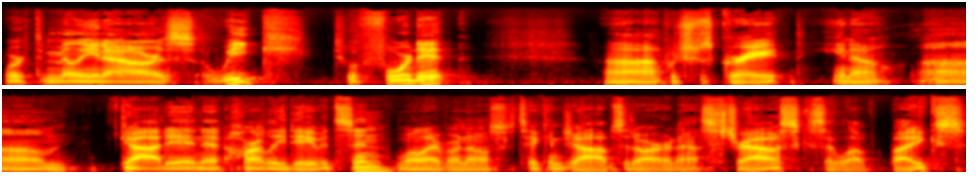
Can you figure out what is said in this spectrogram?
worked a million hours a week to afford it, uh, which was great. You know, um, got in at Harley Davidson while everyone else was taking jobs at R&S Strauss because I loved bikes.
